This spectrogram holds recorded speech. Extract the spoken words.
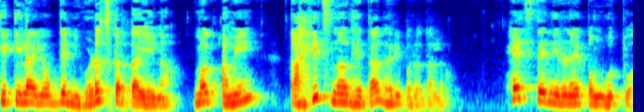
की तिला योग्य निवडच करता येईना. मग आम्ही काहीच न घेता घरी परत आलो. हेच ते निर्णय पंगुत्व.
